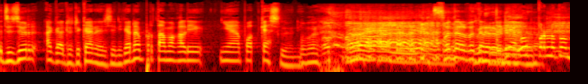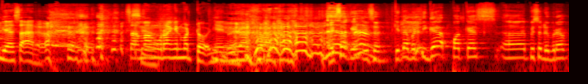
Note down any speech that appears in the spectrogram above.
jujur agak deg-degan ya di sini karena pertama kalinya podcast loh nih. Oh, iya. betul betul. Bener, Jadi bener, aku bener. perlu pembiasaan sama ngurangin medoknya ini. Okay, it's okay. Kita bertiga podcast eh, episode berapa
